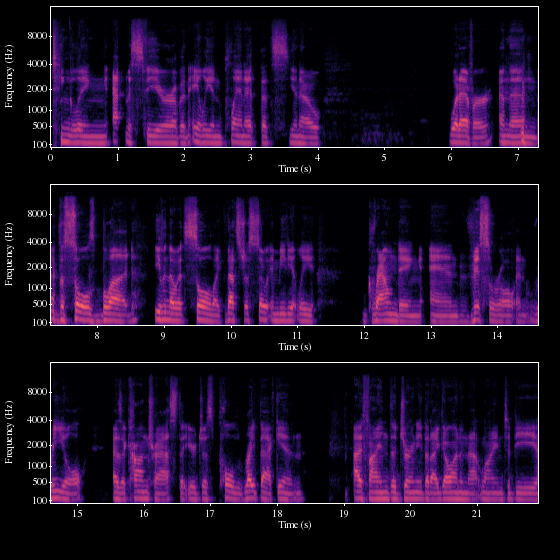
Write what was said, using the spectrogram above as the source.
tingling atmosphere of an alien planet that's, you know, whatever. And then the soul's blood, even though it's soul, like that's just so immediately grounding and visceral and real as a contrast that you're just pulled right back in. I find the journey that I go on in that line to be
